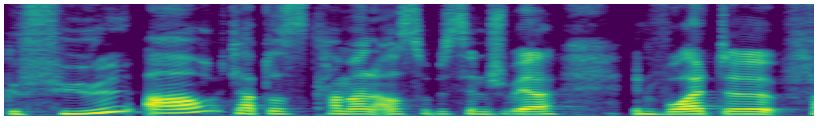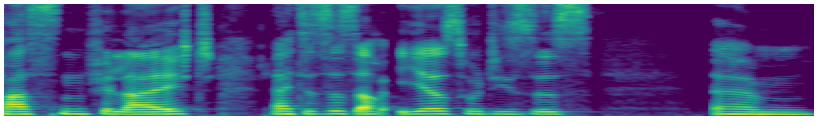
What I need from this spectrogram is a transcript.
Gefühl auch. Ich glaube, das kann man auch so ein bisschen schwer in Worte fassen vielleicht. Vielleicht ist es auch eher so dieses, ähm,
